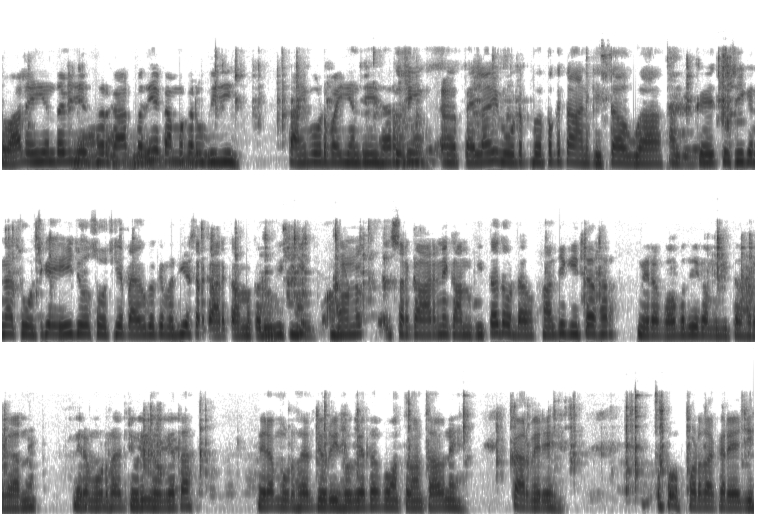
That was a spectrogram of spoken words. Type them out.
ਸਵਾਲ ਇਹੀ ਹੁੰਦਾ ਵੀ ਜੇ ਸਰਕਾਰ ਵਧੀਆ ਕੰਮ ਕਰੂਗੀ ਜੀ ਤਾਂ ਹੀ ਵੋਟ ਪਾਈ ਜਾਂਦੀ ਹੈ ਸਰ ਤੁਸੀਂ ਪਹਿਲਾਂ ਵੀ ਵੋਟ ਭ- ਭੁਗਤਾਨ ਕੀਤਾ ਹੋਊਗਾ ਹਾਂਜੀ। ਕਿ ਤੁਸੀਂ ਕਿੰਨਾ ਸੋਚ ਕੇ ਇਹ ਜੋ ਸੋਚ ਕੇ ਪਾਓਗੇ ਕਿ ਵਧੀਆ ਸਰਕਾਰ ਕੰਮ ਕਰੂਗੀ ਕੀ ਹੁਣ ਸਰਕਾਰ ਨੇ ਕੰਮ ਕੀਤਾ ਤੁਹਾਡਾ? ਹਾਂਜੀ ਕੀਤਾ ਸਰ। ਮੇਰਾ ਬਹੁਤ ਵਧੀਆ ਕੰਮ ਕੀਤਾ ਸਰਕਾਰ ਨੇ। ਮੇਰਾ ਮੋਟਰਸਾਈਕਲ ਚੋਰੀ ਹੋ ਗਿਆ ਤਾਂ ਮੇਰਾ ਮੋਟਰਸਾਈਕਲ ਚੋਰੀ ਹੋ ਗਿਆ ਤਾਂ ਭਗਵੰਤ ਮਾਨ ਸਾਹਿਬ ਨੇ ਘਰ ਮੇਰੇ ਉਪ- ਉੱਪਰ ਦਾ ਕਰਿਆ ਜੀ।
